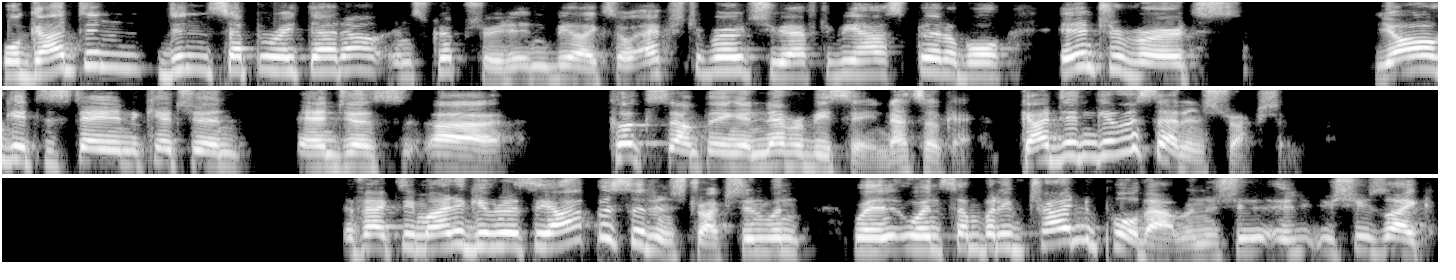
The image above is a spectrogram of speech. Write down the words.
Well, God didn't didn't separate that out in scripture. He didn't be like, so extroverts, you have to be hospitable. Introverts, y'all get to stay in the kitchen and just uh, cook something and never be seen. That's okay. God didn't give us that instruction. In fact, he might have given us the opposite instruction when when when somebody tried to pull that one. She she's like,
